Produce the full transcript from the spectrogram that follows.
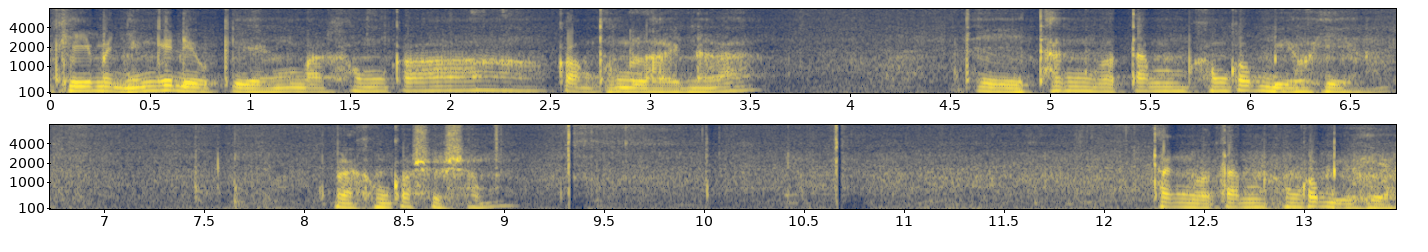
Khi mà những cái điều kiện mà không có còn thuận lợi nữa, thì thân và tâm không có biểu hiện mà không có sự sống. Thân và tâm không có biểu hiện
